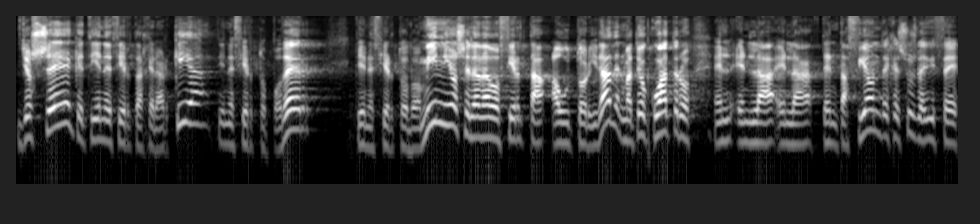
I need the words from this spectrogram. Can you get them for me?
Yo sé que tiene cierta jerarquía, tiene cierto poder, tiene cierto dominio, se le ha dado cierta autoridad. En Mateo 4, en, la, tentación de Jesús, le dice,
